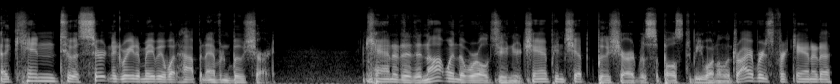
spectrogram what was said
akin to a certain degree to maybe what happened to Evan Bouchard. Canada did not win the World Junior Championship. Bouchard was supposed to be one of the drivers for Canada,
